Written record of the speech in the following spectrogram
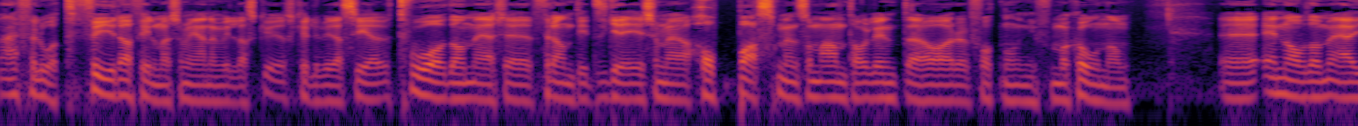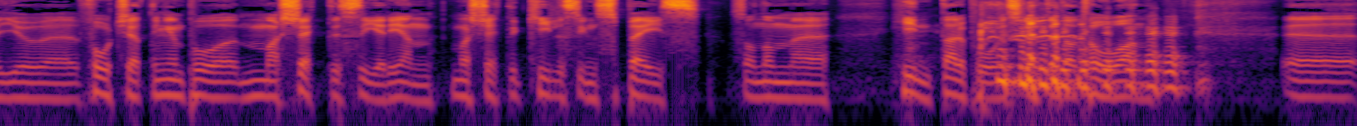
nej, förlåt. Fyra filmer som jag gärna vill, skulle, vilja se. Två av dem är här framtidsgrejer som jag hoppas, men som antagligen inte har fått någon information om. Eh, en av dem är ju eh, fortsättningen på Machete-serien, Machete Kills in Space, som de eh, hintar på i slutet av tvåan. Eh,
